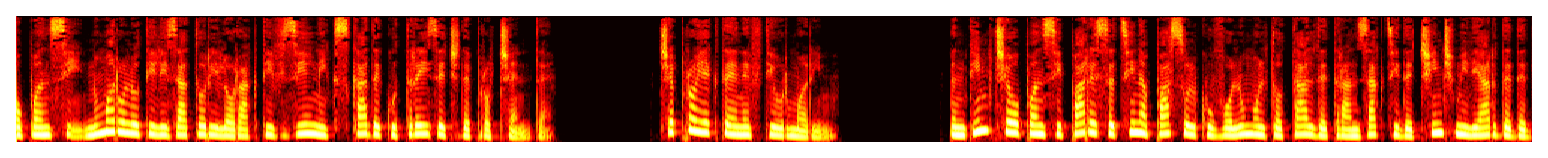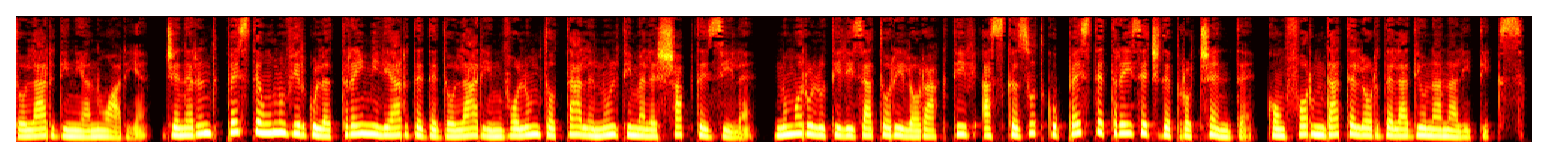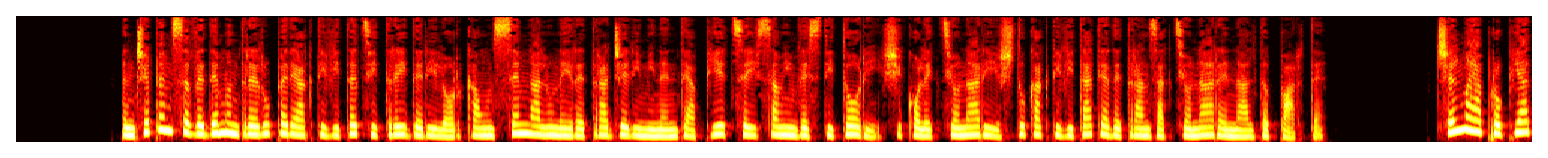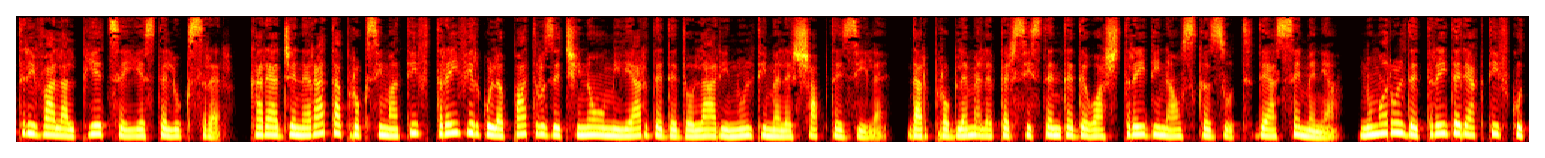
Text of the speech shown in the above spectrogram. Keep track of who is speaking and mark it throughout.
Speaker 1: OpenSea, numărul utilizatorilor activi zilnic scade cu 30%. Ce proiecte NFT urmărim? În timp ce OpenSea pare să țină pasul cu volumul total de tranzacții de 5 miliarde de dolari din ianuarie, generând peste 1,3 miliarde de dolari în volum total în ultimele șapte zile, numărul utilizatorilor activi a scăzut cu peste 30%, conform datelor de la Dune Analytics. Începem să vedem întreruperea activității traderilor ca un semn al unei retrageri iminente a pieței sau investitorii și colecționarii își duc activitatea de tranzacționare în altă parte. Cel mai apropiat rival al pieței este LuxRare, care a generat aproximativ 3,49 miliarde de dolari în ultimele șapte zile, dar problemele persistente de wash trading au scăzut, de asemenea, numărul de traderi activi cu 3%.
